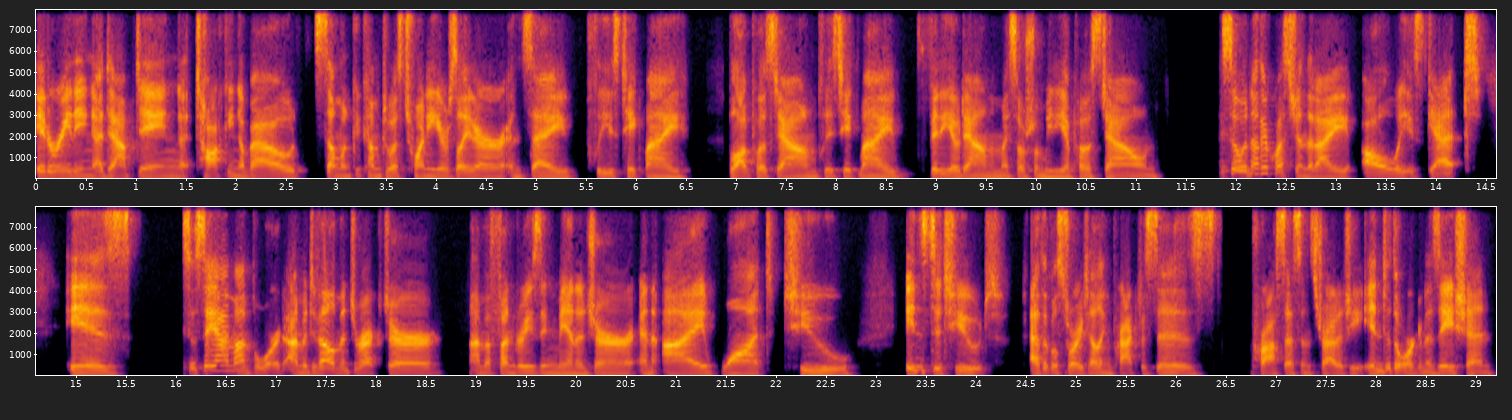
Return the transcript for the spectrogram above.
iterating, adapting, talking about. Someone could come to us 20 years later and say, please take my blog post down, please take my video down, my social media post down. So, another question that I always get is so, say I'm on board, I'm a development director, I'm a fundraising manager and I want to institute ethical storytelling practices, process, and strategy into the organization.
